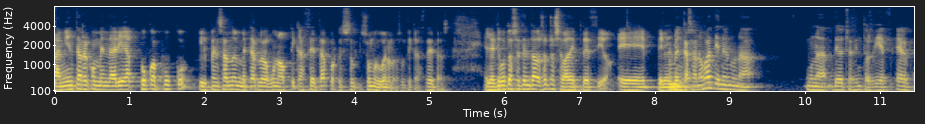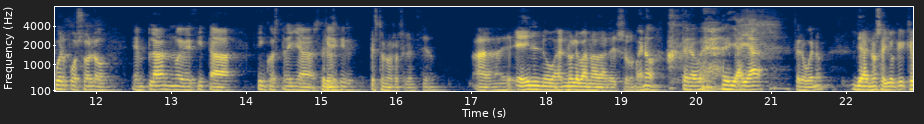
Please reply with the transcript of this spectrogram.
también te recomendaría poco a poco ir pensando en meterle alguna óptica Z, porque son, son muy buenas las ópticas Z. El 24-70-28 se va de precio, eh, pero el Hombre, en Casanova tienen una, una de 810. El cuerpo solo, en plan nuevecita, cinco estrellas. pero quiero decir. esto no es referencia. A él no, va- no le van a dar eso. Bueno, pero ya, ya. Pero bueno. Ya, no sé, yo que, que-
